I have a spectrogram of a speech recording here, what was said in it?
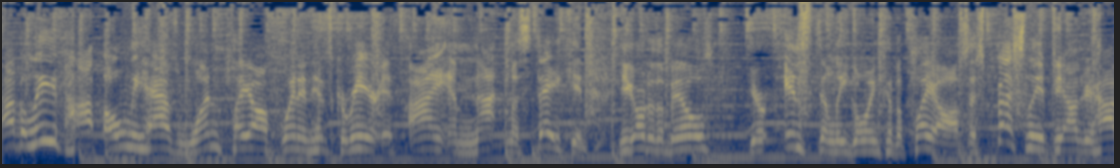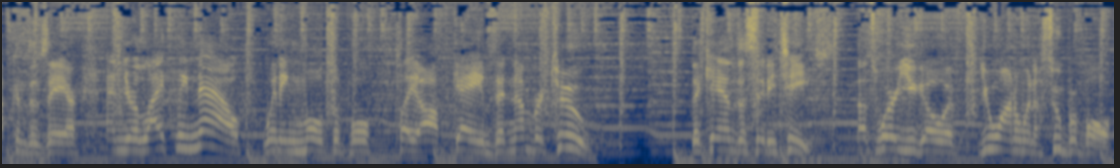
I believe Hop only has one playoff win in his career, if I am not mistaken. You go to the Bills, you're instantly going to the playoffs, especially if DeAndre Hopkins is there, and you're likely now winning multiple playoff games. At number two, the Kansas City Chiefs. That's where you go if you want to win a Super Bowl.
